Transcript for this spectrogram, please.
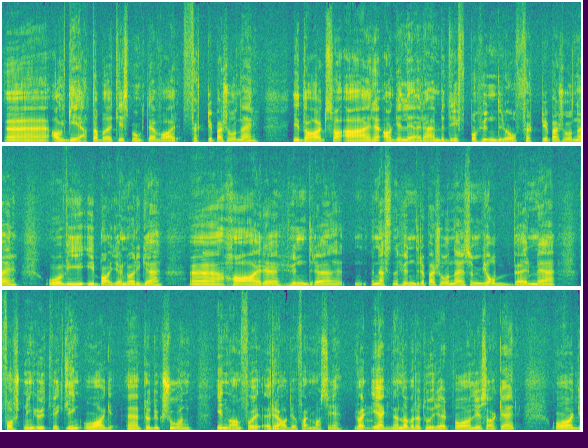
Algeta på det tidspunktet var 40 personer. I dag så er Agilera en bedrift på 140 personer. Og vi i Bayer Norge eh, har 100, nesten 100 personer som jobber med forskning, utvikling og eh, produksjon innenfor radiofarmasi. Vi har egne laboratorier på Lysaker. Og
